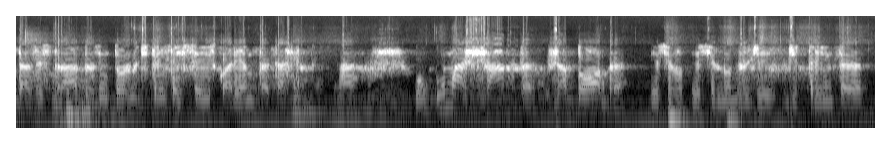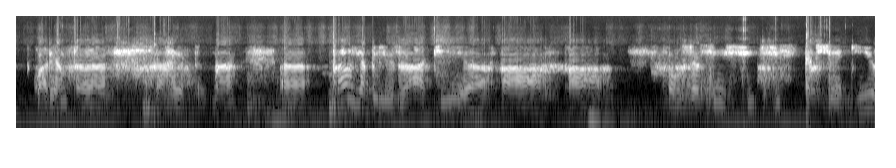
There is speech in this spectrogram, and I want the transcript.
das estradas em torno de 36, 40 carretas. Né? Uma chata já dobra esse, esse número de, de 30, 40 carretas. Né? Uh, ah, Para viabilizar aqui a, a, a, vamos dizer assim, se, se prosseguir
